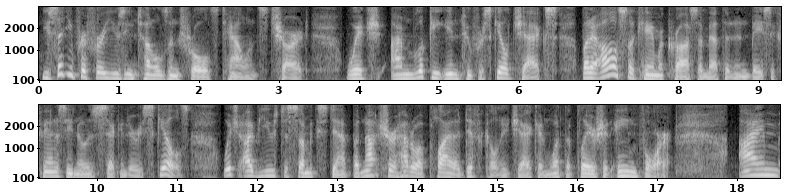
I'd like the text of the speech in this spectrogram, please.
You said you prefer using Tunnels and Trolls talents chart, which I'm looking into for skill checks, but I also came across a method in basic fantasy known as secondary skills, which I've used to some extent, but not sure how to apply the difficulty check and what the player should aim for. I'm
